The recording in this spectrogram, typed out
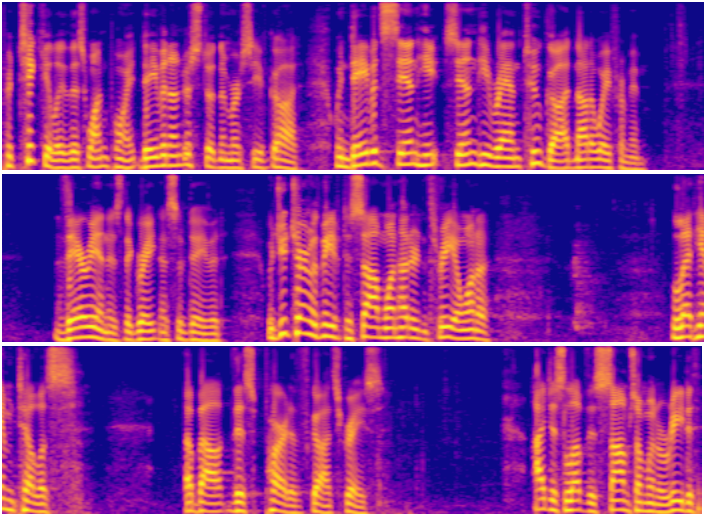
particularly this one point. David understood the mercy of God. When David sinned he, sinned, he ran to God, not away from him. Therein is the greatness of David. Would you turn with me to Psalm 103? I want to let him tell us about this part of God's grace. I just love this psalm, so I'm going to read the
